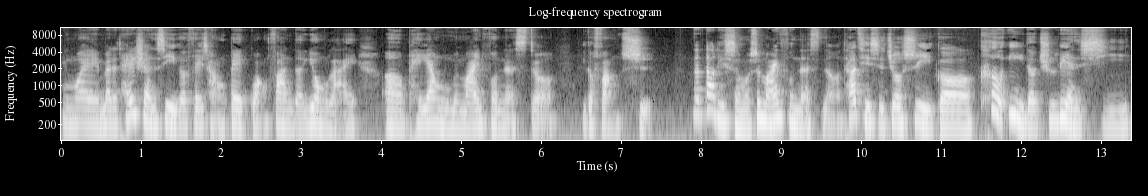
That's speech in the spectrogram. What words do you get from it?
因为 meditation 是一个非常被广泛的用来呃培养我们 mindfulness 的一个方式。那到底什么是 mindfulness 呢？它其实就是一个刻意的去练习。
